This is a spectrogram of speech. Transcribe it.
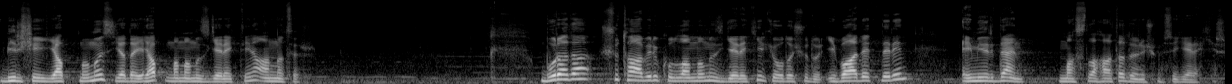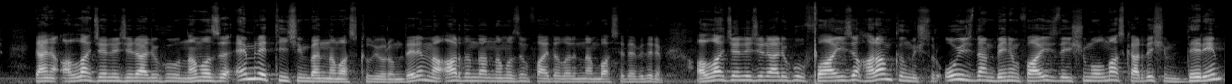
bir şey yapmamız ya da yapmamamız gerektiğini anlatır. Burada şu tabiri kullanmamız gerekir ki o da şudur. İbadetlerin emirden maslahata dönüşmesi gerekir. Yani Allah Celle Celaluhu namazı emrettiği için ben namaz kılıyorum derim ve ardından namazın faydalarından bahsedebilirim. Allah Celle Celaluhu faizi haram kılmıştır. O yüzden benim faizle işim olmaz kardeşim derim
